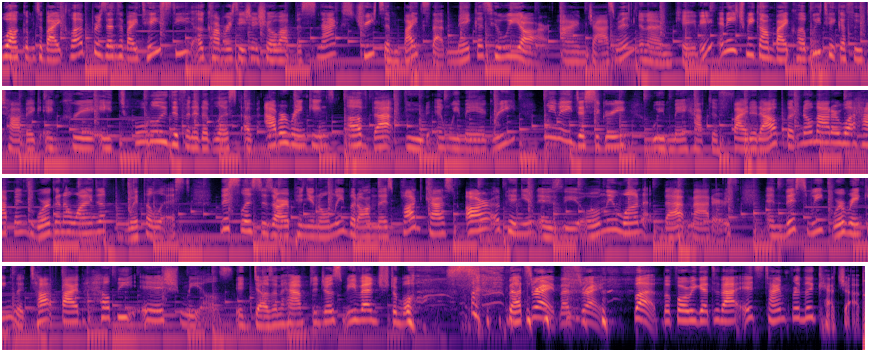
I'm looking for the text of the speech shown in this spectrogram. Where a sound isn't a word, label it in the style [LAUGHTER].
Welcome to Bite Club, presented by Tasty, a conversation show about the snacks, treats, and bites that make us who we are. I'm Jasmine. And I'm Katie. And each week on Bite Club, we take a food topic and create a totally definitive list of our rankings of that food. And we may agree, we may disagree, we may have to fight it out, but no matter what happens, we're going to wind up with a list. This list is our opinion only, but on this podcast, our opinion is the only one that matters. And this week, we're ranking the top five healthy ish meals. It doesn't have to just be vegetables. [LAUGHS] That's right. That's right. But before we get to that, it's time for the catch up.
